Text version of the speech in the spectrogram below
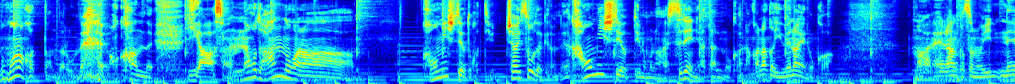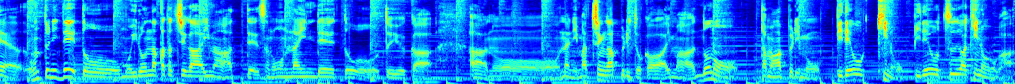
飲まなかったんだろうね。わかんない。いやそんなことあんのかな。顔見してよとかって言っちゃいそうだけどね。顔見してよっていうのもな失礼に当たるのかなかなか言えないのか。まあねなんかそのね本当にデートもいろんな形が今あってそのオンラインデートというかあの何マッチングアプリとかは今どの多分アプリもビデオ機能ビデオ通話機能が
